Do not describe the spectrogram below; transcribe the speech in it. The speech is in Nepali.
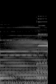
Mm-hmm.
